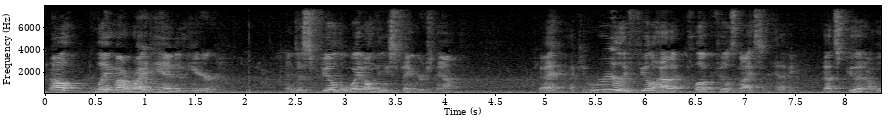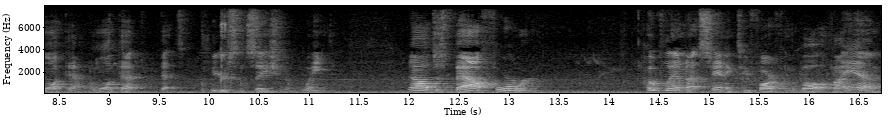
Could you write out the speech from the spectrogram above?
And I'll lay my right hand in here and just feel the weight on these fingers now. Okay? I can really feel how that club feels nice and heavy. That's good. I want that. I want that, that clear sensation of weight. Now I'll just bow forward. Hopefully I'm not standing too far from the ball. If I am,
